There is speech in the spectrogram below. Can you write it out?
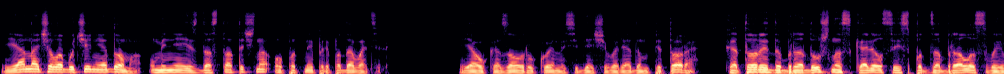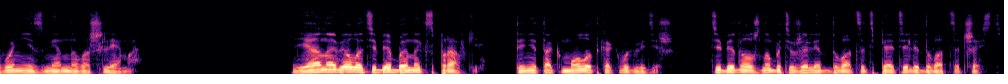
Я начал обучение дома, у меня есть достаточно опытный преподаватель. Я указал рукой на сидящего рядом Питора, который добродушно скалился из-под забрала своего неизменного шлема. «Я навел о тебе, Беннек, справки. Ты не так молод, как выглядишь. Тебе должно быть уже лет 25 или 26.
